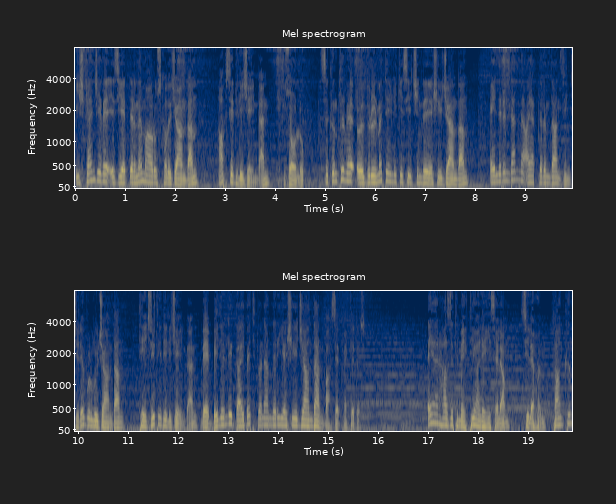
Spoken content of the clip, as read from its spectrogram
işkence ve eziyetlerine maruz kalacağından, hapsedileceğinden, zorluk, sıkıntı ve öldürülme tehlikesi içinde yaşayacağından, ellerinden ve ayaklarından zincire vurulacağından, tecrit edileceğinden ve belirli gaybet dönemleri yaşayacağından bahsetmektedir. Eğer Hz. Mehdi aleyhisselam silahın, tankın,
